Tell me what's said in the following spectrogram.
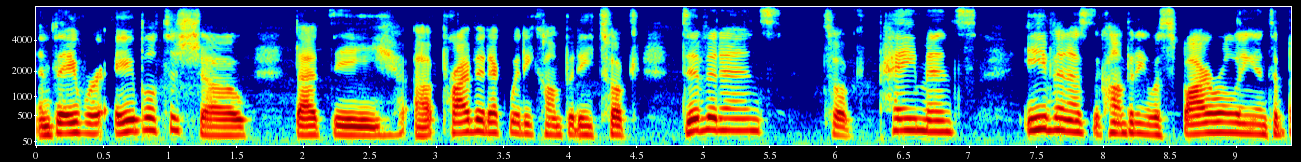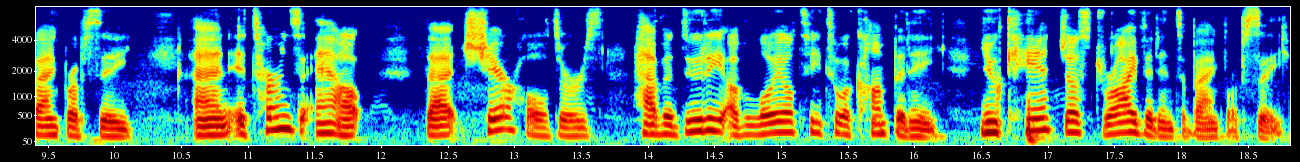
and they were able to show that the uh, private equity company took dividends, took payments, even as the company was spiraling into bankruptcy. And it turns out that shareholders have a duty of loyalty to a company. You can't just drive it into bankruptcy.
